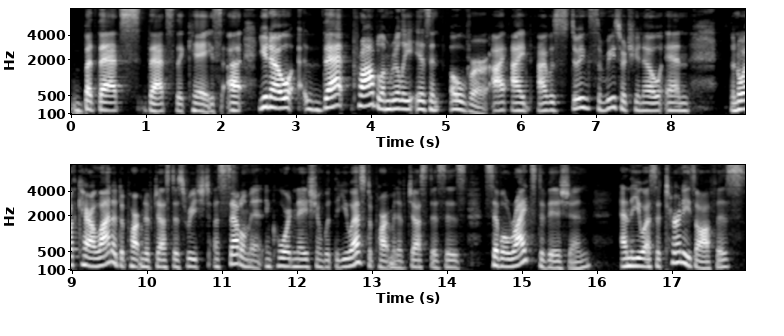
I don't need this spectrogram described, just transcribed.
But that's that's the case. Uh, you know, that problem really isn't over. I, I I was doing some research, you know, and the North Carolina Department of Justice reached a settlement in coordination with the U.S. Department of Justice's Civil Rights Division and the U.S. Attorney's Office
